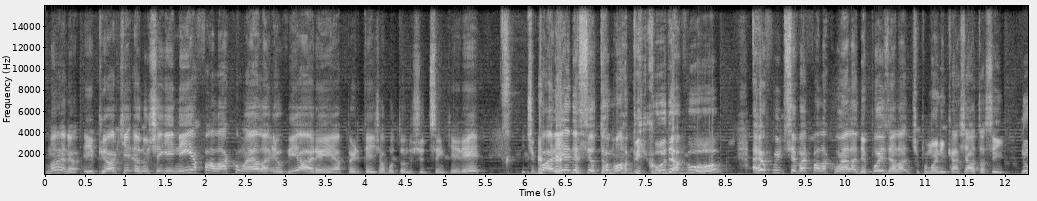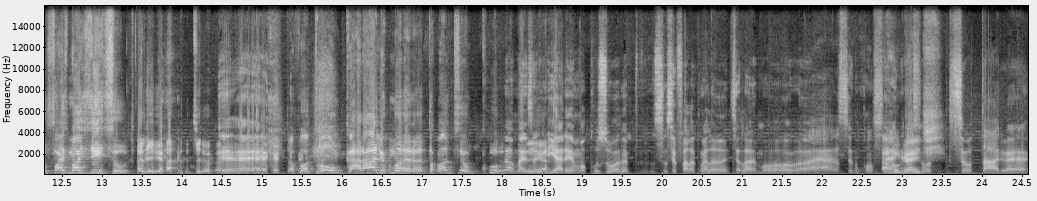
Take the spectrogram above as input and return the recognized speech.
Mano, e pior que eu não cheguei nem a falar com ela. Eu vi a aranha, apertei já o botão do chute sem querer. E tipo, a aranha desceu, tomou uma bicuda, voou. Aí eu fui, você vai falar com ela depois, ela, tipo, mano, em caixa alta assim, não faz mais isso, tá ligado? Tipo, É. só faltou um caralho, mano, tomar do seu cu. Não, mas tá a aranha é uma cuzona. Se você fala com ela antes, ela é mó. Ah, você não consegue, Arrogante. Né, seu, seu otário, é.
